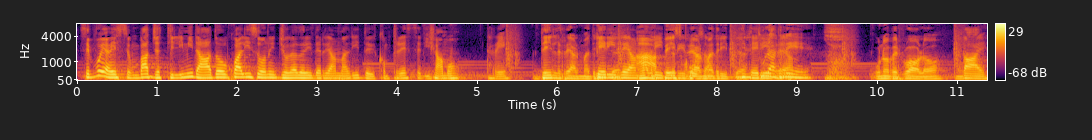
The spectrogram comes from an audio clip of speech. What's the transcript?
Se voi aveste un budget illimitato, quali sono i giocatori del Real Madrid che comprereste, diciamo, tre? Del Real Madrid. Per il Real Madrid, Ah, per il scusa. Real Madrid. Per il Addirittura Real. tre. Uno per ruolo? Vai.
